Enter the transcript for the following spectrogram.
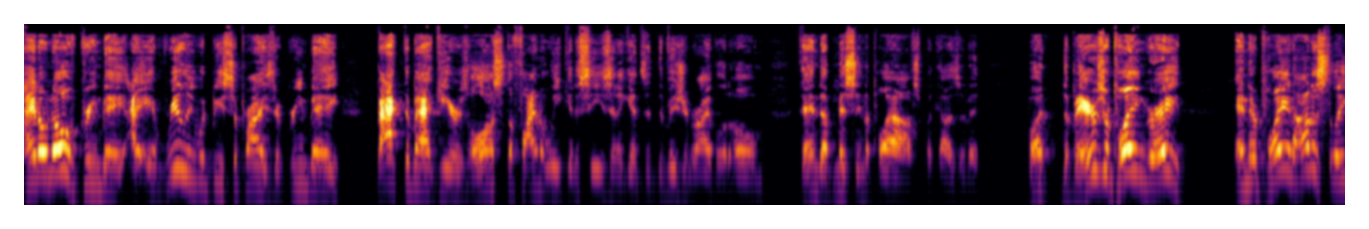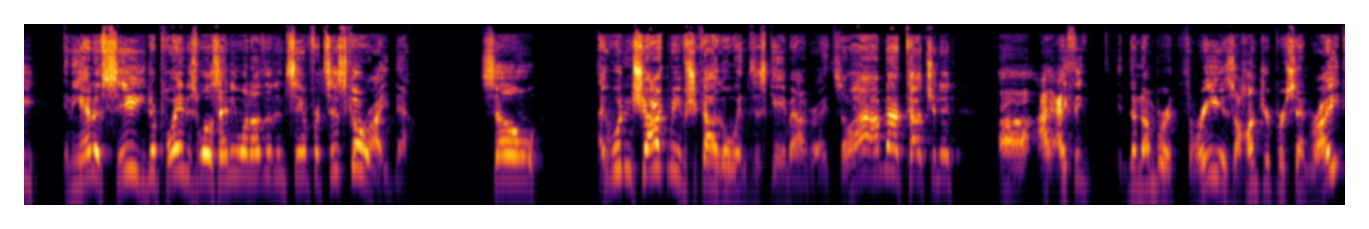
I, I don't know if Green Bay. I really would be surprised if Green Bay back to back years lost the final week of the season against a division rival at home to end up missing the playoffs because of it. But the Bears are playing great, and they're playing honestly in the NFC. They're playing as well as anyone other than San Francisco right now. So it wouldn't shock me if Chicago wins this game outright. So I, am not touching it. Uh, I, I think the number at three is 100% right.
